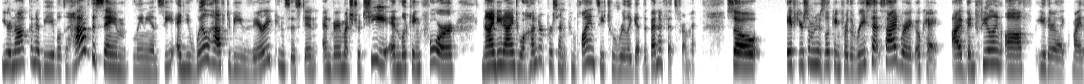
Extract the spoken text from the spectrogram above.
you're not going to be able to have the same leniency and you will have to be very consistent and very much to a T and looking for 99 to 100% compliancy to really get the benefits from it. So if you're someone who's looking for the reset side where like, okay i've been feeling off either like my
